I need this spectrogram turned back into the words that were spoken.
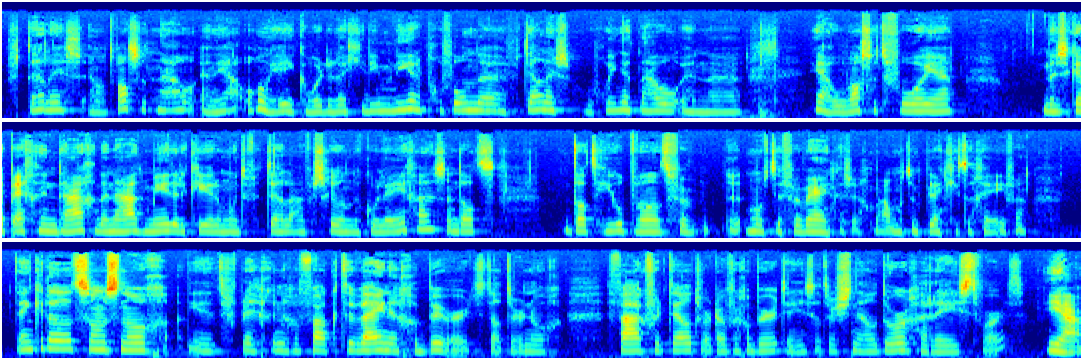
Vertel eens. En wat was het nou? En ja, oh hey, ik hoorde dat je die manier hebt gevonden. Vertel eens, hoe ging het nou? En uh, ja, hoe was het voor je? Dus ik heb echt in dagen daarna het meerdere keren moeten vertellen aan verschillende collega's. En dat, dat hielp wel het, om het te verwerken, zeg maar, om het een plekje te geven. Denk je dat het soms nog in het verpleegkundige vak te weinig gebeurt? Dat er nog vaak verteld wordt over gebeurtenissen, dat er snel doorgereest wordt? Ja,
